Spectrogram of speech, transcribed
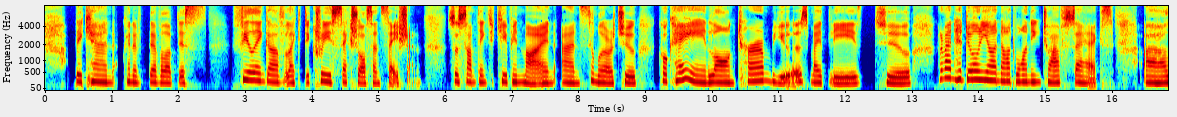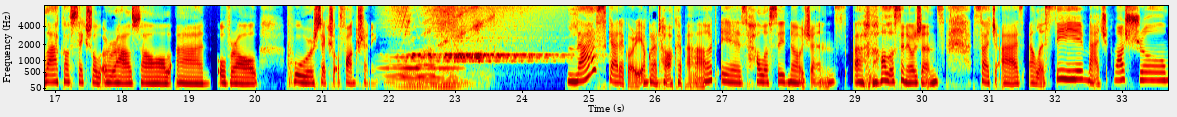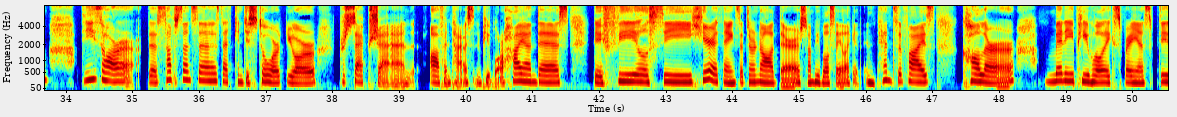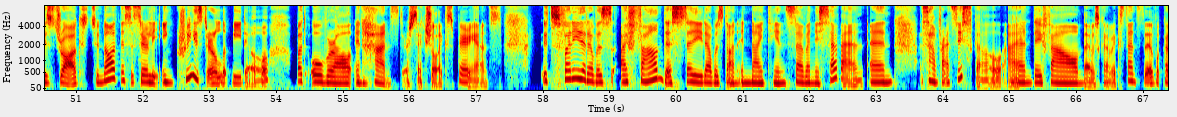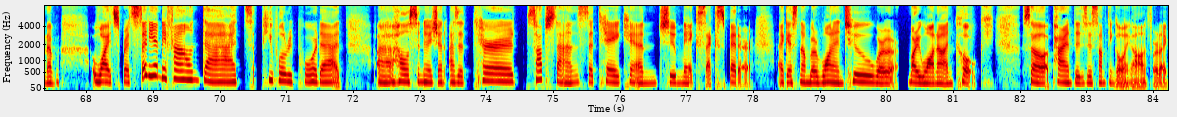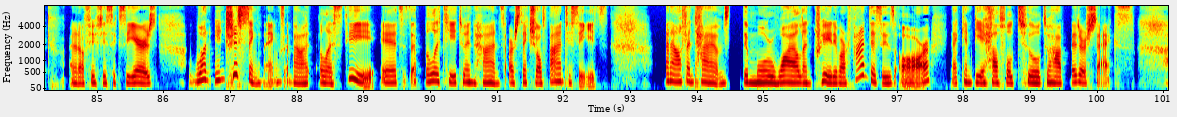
they can kind of develop this feeling of like decreased sexual sensation. So, something to keep in mind. And similar to cocaine, long term use might lead to kind of anhedonia, not wanting to have sex, uh, lack of sexual arousal, and overall poor sexual functioning. Last category I'm going to talk about is hallucinogens, uh, hallucinogens such as LSD, magic mushroom. These are the substances that can distort your perception oftentimes when people are high on this they feel see hear things that they're not there. Some people say like it intensifies color. Many people experience these drugs to not necessarily increase their libido but overall enhance their sexual experience it's funny that I was I found this study that was done in 1977 in San Francisco, and they found that was kind of extensive, kind of widespread study, and they found that people reported uh, hallucinogen as a third substance that taken to make sex better. I guess number one and two were marijuana and coke. So apparently this is something going on for like, I don't know, 50, 60 years. One interesting thing about LSD is its ability to enhance our sexual fantasies. And oftentimes, the more wild and creative our fantasies are, that can be a helpful tool to have better sex.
